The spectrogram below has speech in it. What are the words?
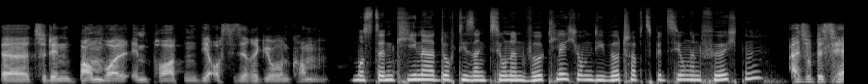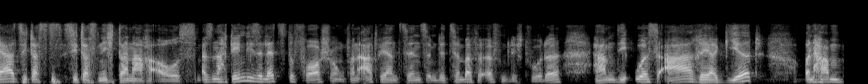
äh, zu den Baumwollimporten, die aus dieser Region kommen. Muss denn China durch die Sanktionen wirklich um die Wirtschaftsbeziehungen fürchten? Also bisher sieht das, sieht das nicht danach aus. Also nachdem diese letzte Forschung von Adrian Zenz im Dezember veröffentlicht wurde, haben die USA reagiert und haben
